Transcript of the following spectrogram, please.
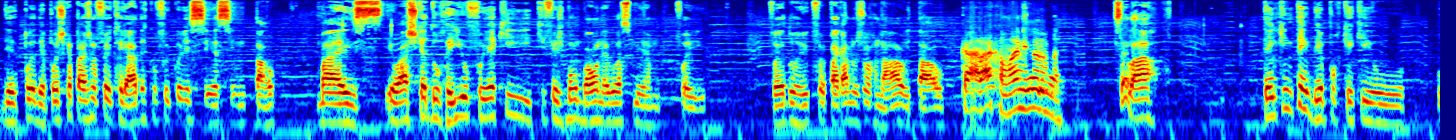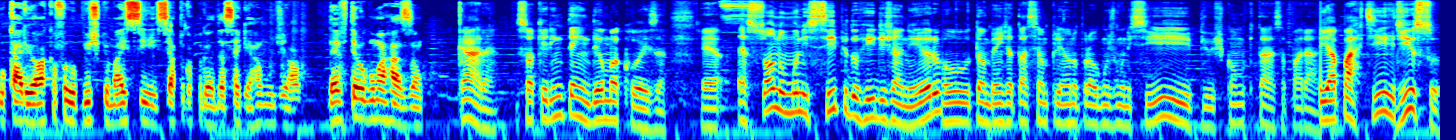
depois, depois que a página foi criada que eu fui conhecer, assim, e tal. Mas eu acho que a do Rio foi a que, que fez bombar o negócio mesmo. Foi, foi a do Rio que foi parar no jornal e tal. Caraca, maneiro, mano. Sei lá. Tem que entender por que, que o, o carioca foi o bicho que mais se, se apropriou dessa guerra mundial. Deve ter alguma razão. Cara, só queria entender uma coisa. É, é só no município do Rio de Janeiro ou também já tá se ampliando para alguns municípios? Como que tá essa parada? E a partir disso,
